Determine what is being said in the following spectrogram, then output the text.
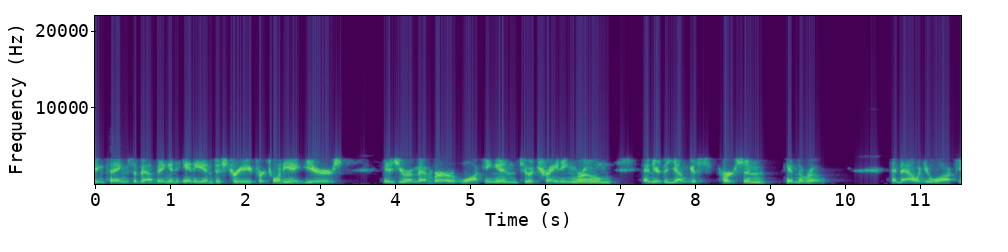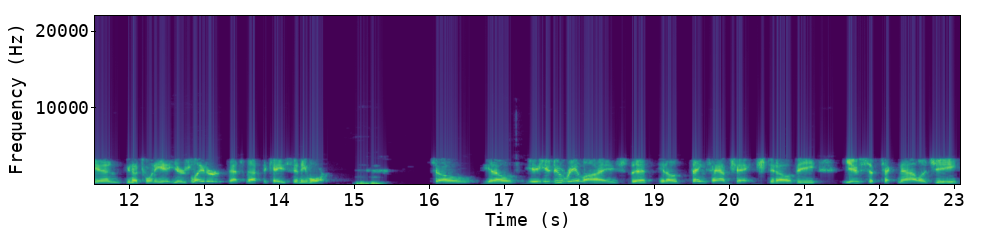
One of the interesting things about being in any industry for 28 years is you remember walking into a training room and you're the youngest person in the room. And now when you walk in, you know, 28 years later, that's not the case anymore. Mm-hmm. So, you know, you, you do realize that, you know, things have changed. You know, the use of technology,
